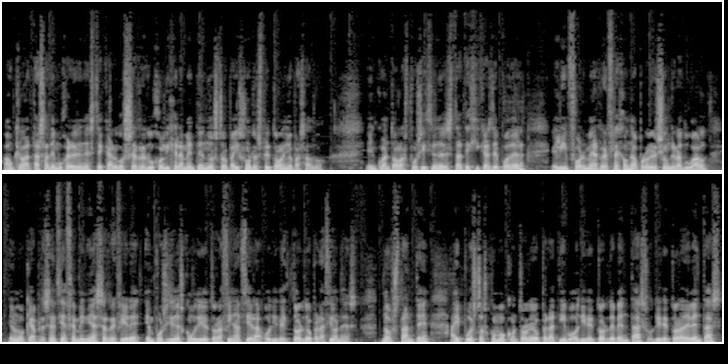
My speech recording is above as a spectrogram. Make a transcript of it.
aunque la tasa de mujeres en este cargo se redujo ligeramente en nuestro país con respecto al año pasado. En cuanto a las posiciones estratégicas de poder, el informe refleja una progresión gradual en lo que a presencia femenina se refiere en posiciones como directora financiera o director de operaciones. No obstante, hay puestos como control operativo o director de ventas o directora de ventas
